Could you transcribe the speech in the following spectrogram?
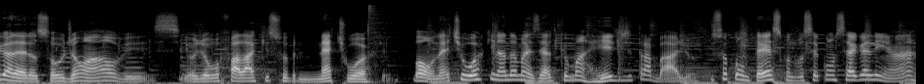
galera, eu sou o John Alves e hoje eu vou falar aqui sobre networking. Bom, network nada mais é do que uma rede de trabalho. Isso acontece quando você consegue alinhar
